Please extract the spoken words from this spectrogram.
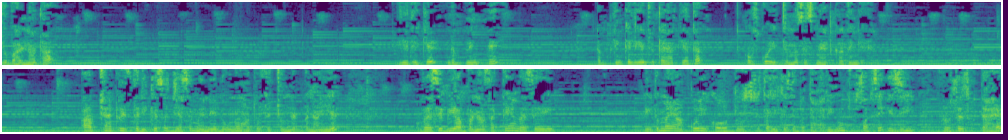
जो भरना था, ये देखिए डम्पलिंग में। डम्पलिंग के लिए जो तैयार किया था, उसको एक चम्मच इसमें ऐड कर देंगे। आप चाहे तो इस तरीके से, जैसे मैंने दोनों हाथों से चुन्नट बनाई है, वैसे भी आप बना सकते हैं, वैसे नहीं तो मैं आपको एक और दूसरे तरीके से बता रही हूँ, जो सबसे इजी प्रोसेस होता है।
